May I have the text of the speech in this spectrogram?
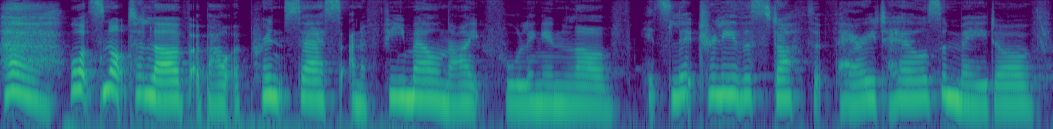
What's not to love about a princess and a female knight falling in love? It's literally the stuff that fairy tales are made of.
